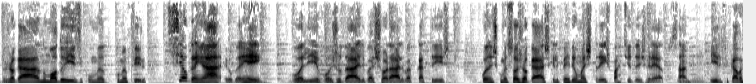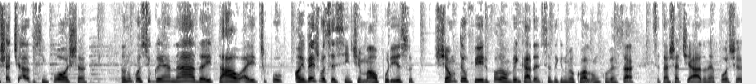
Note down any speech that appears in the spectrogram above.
Vou jogar no modo easy com meu, com meu filho. Se eu ganhar, eu ganhei. Vou ali, vou ajudar, ele vai chorar, ele vai ficar triste. Quando a gente começou a jogar, acho que ele perdeu umas três partidas direto, sabe? Uhum. E ele ficava chateado, assim, poxa, eu não consigo ganhar nada e tal. Aí, tipo, ao invés de você se sentir mal por isso, chama o teu filho e fala, não, vem cá, Dani, senta aqui no meu colo, vamos conversar. Você tá chateado, né? Poxa,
